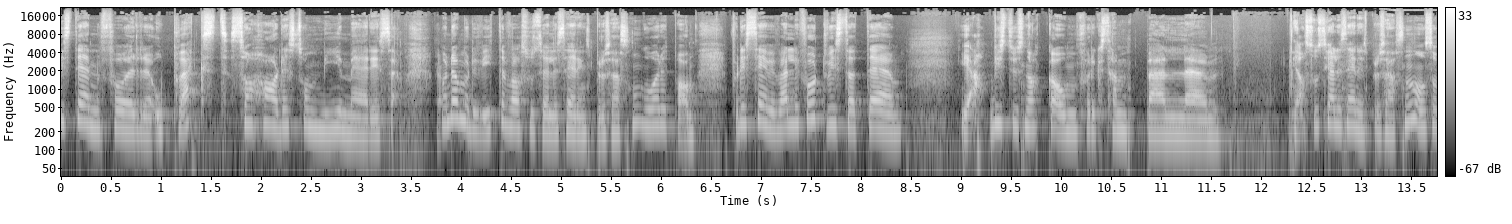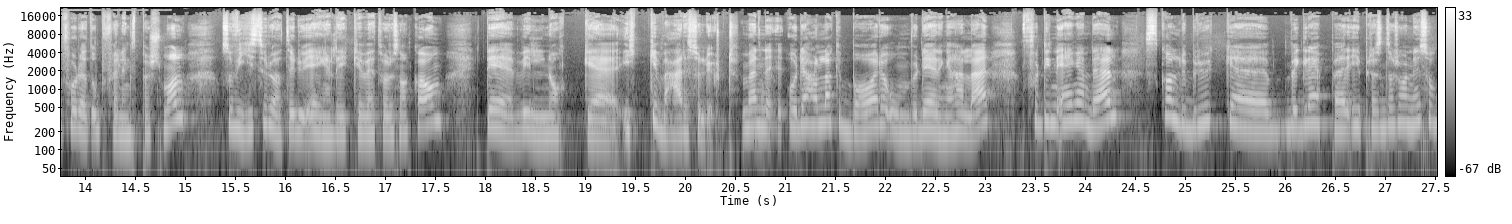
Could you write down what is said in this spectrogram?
istedenfor oppvekst, så har det så mye mer i seg. Men da må du vite hva sosialiseringsprosessen går ut på. For det ser vi veldig fort hvis, det, ja, hvis du snakker om f.eks ja, sosialiseringsprosessen, og så får du et oppfølgingsspørsmål, så viser du at det du egentlig ikke vet hva du snakker om, det vil nok eh, ikke være så lurt. Men, og det handler ikke bare om vurderinger heller. For din egen del, skal du bruke begreper i presentasjonen din, så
